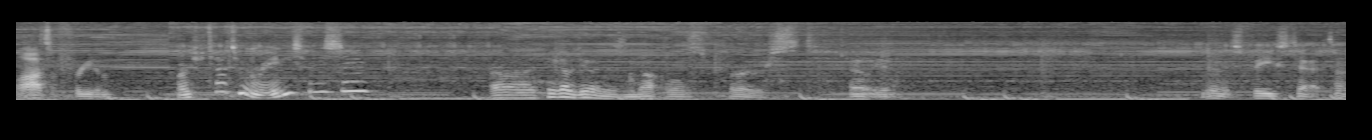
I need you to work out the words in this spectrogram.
Lots of freedom. Aren't you tattooing Randy's face soon? Uh, I think I'm doing his knuckles first. Oh, yeah. Then it's face tat time.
